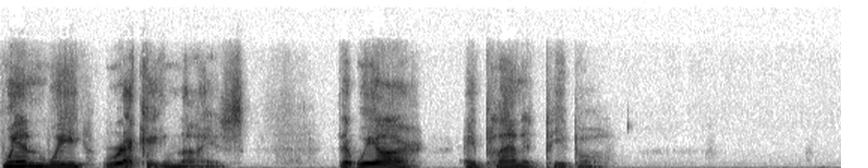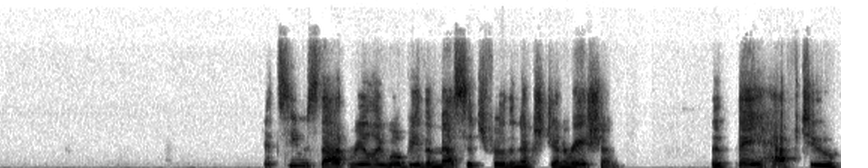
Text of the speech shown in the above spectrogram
when we recognize that we are a planet people. It seems that really will be the message for the next generation that they have to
